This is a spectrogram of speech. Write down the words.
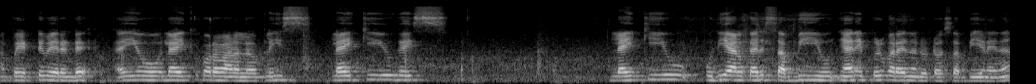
അപ്പോൾ എട്ട് പേരുണ്ട്. അയ്യോ ലൈക്ക് കുറവാണല്ലോ. പ്ലീസ് ലൈക്ക് ചെയ്യൂ ഗൈസ്. ലൈക്ക് ചെയ്യൂ. പുതിയ ആൾക്കാർ സബ് ചെയ്യൂ. ഞാൻ എപ്പോഴും പറയുന്നുണ്ട് കേട്ടോ സബ് ചെയ്യണേന്ന്.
